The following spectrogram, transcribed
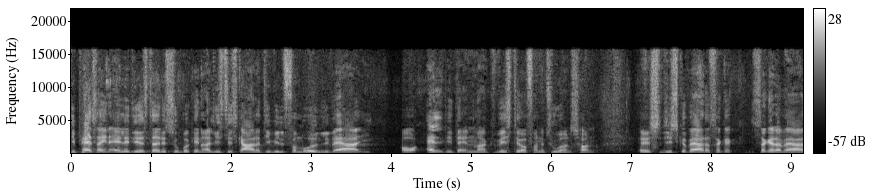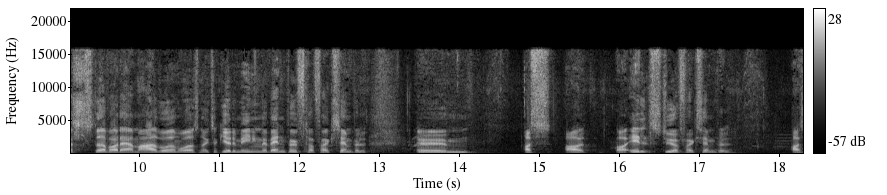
de passer ind alle de her stadig super generalistiske arter. De ville formodentlig være overalt i Danmark, hvis det var fra naturens hånd. Øh, så de skal være der. Så kan, så kan der være steder, hvor der er meget vådområder, og sådan noget, så giver det mening med vandbøfler for eksempel. Øhm, og, og, og elstyr for eksempel. Og,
